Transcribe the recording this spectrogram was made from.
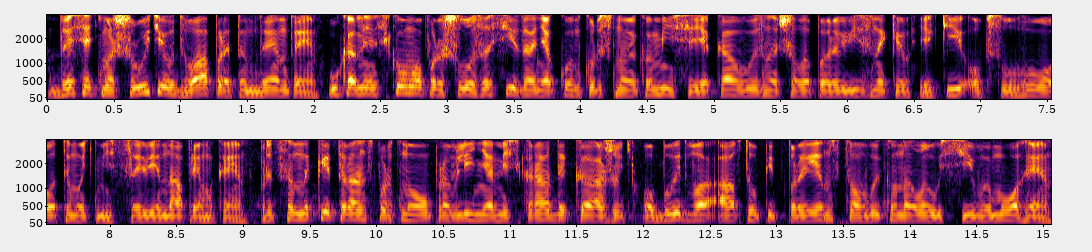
10 маршрутів, два претенденти. У Кам'янському пройшло засідання конкурсної комісії, яка визначила перевізників, які обслуговуватимуть місцеві напрямки. Представники транспортного управління міськради кажуть, обидва автопідприємства виконали усі вимоги.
